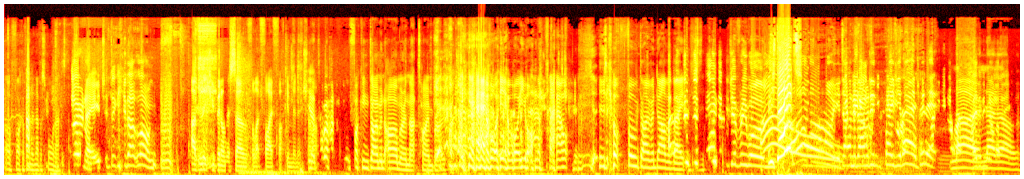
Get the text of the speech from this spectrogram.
Oh fuck, I found another spawner. Stone Age. It took you that long. I've literally been on this server for like five fucking minutes. Shut Yeah, up. Tubbo had full fucking diamond armor in that time, bro. yeah, what, yeah, what are you on about? He's got full diamond armor, mate. this is Stone Age, everyone. He's dead! Oh, your diamond armor didn't save you there, did it? no, no, no!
